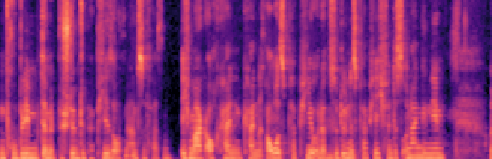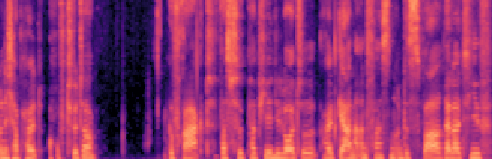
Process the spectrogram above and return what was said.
ein Problem damit, bestimmte Papiersorten anzufassen. Ich mag auch kein, kein raues Papier oder zu dünnes Papier, ich finde das unangenehm. Und ich habe halt auch auf Twitter gefragt, was für Papier die Leute halt gerne anfassen. Und es war relativ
